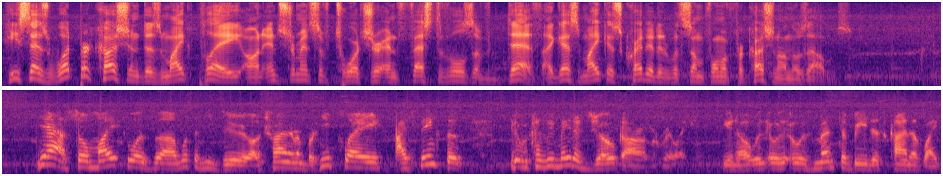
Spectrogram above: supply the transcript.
he says, "What percussion does Mike play on instruments of torture and festivals of death?" I guess Mike is credited with some form of percussion on those albums. Yeah, so Mike was, uh, what did he do? I'm trying to remember. He played, I think that, you know, because we made a joke out of it, really. You know, it was, it was, it was meant to be just kind of like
